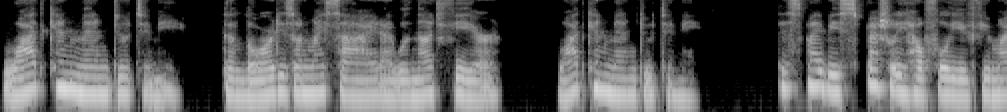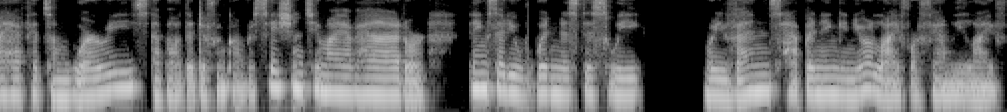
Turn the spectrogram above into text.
What can men do to me? The Lord is on my side. I will not fear. What can men do to me? This might be especially helpful if you might have had some worries about the different conversations you might have had or things that you witnessed this week or events happening in your life or family life.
